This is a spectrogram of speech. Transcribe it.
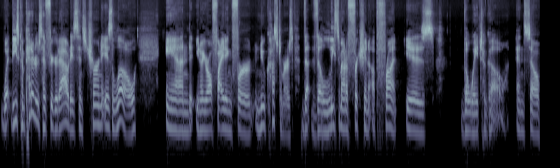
what these competitors have figured out is since churn is low and you know you're all fighting for new customers, the, the least amount of friction up front is the way to go. And so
